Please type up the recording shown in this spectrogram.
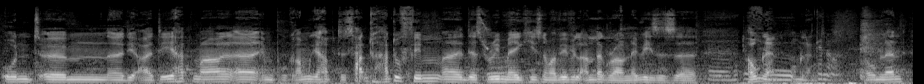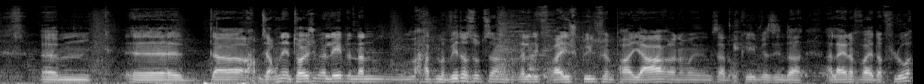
Und ähm, äh, die ARD hat mal äh, im Programm gehabt, das Hattu-Film, äh, das Remake hieß nochmal, wie viel Underground, ne? wie hieß es? Äh, äh Homeland. Homeland. Genau. Homeland. Ähm, äh, da haben sie auch eine Enttäuschung erlebt und dann hatten wir wieder sozusagen relativ freies Spiel für ein paar Jahre und haben gesagt, okay, wir sind da allein auf weiter Flur.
